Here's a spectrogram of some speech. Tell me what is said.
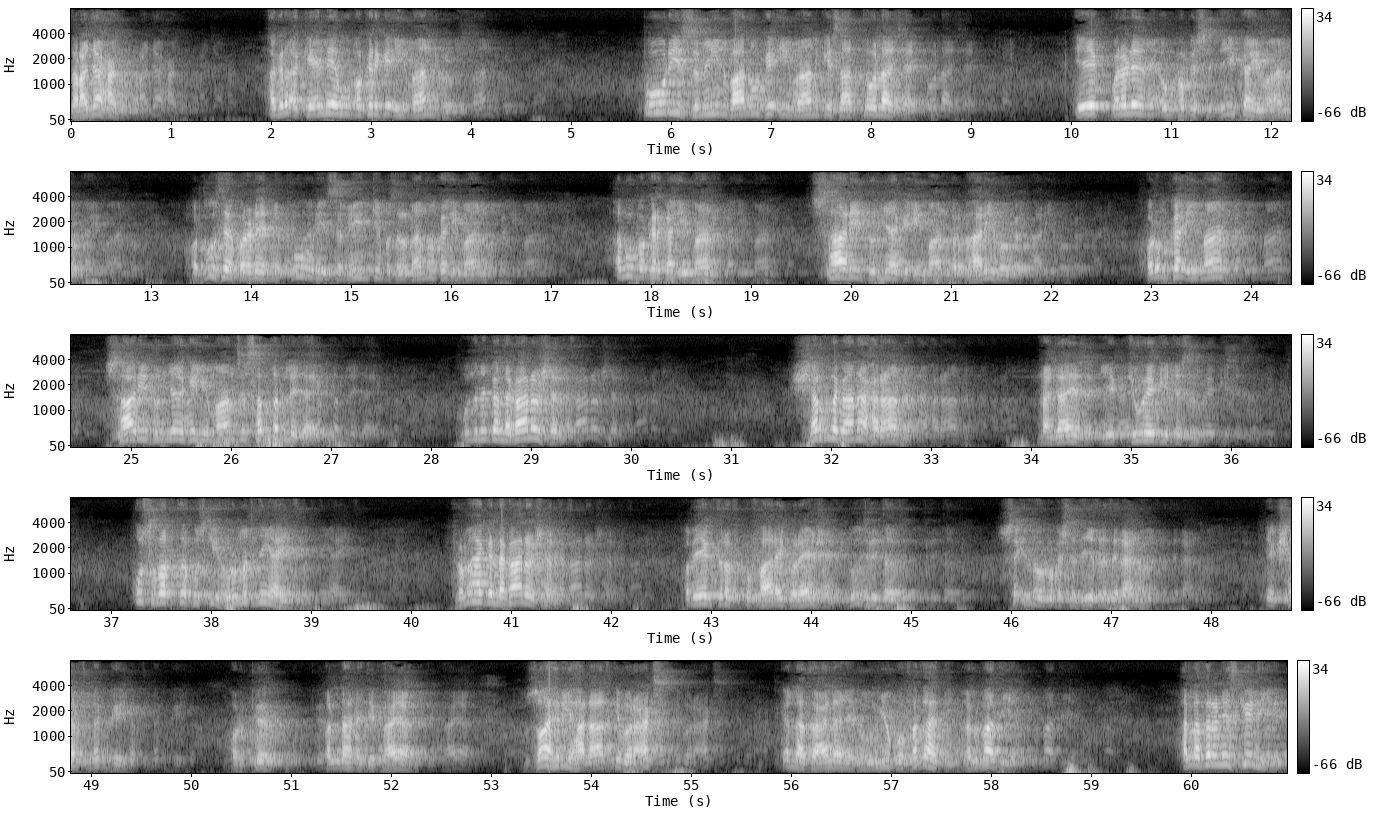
الارض دراجہ اگر اکیلے ابو بکر کے ایمان کو پوری زمین والوں کے ایمان کے ساتھ تولا جائے، ایک پلڑے میں ابو بکر صدیق کا ایمان ہو اور دوسرے پلڑے میں پوری زمین کے مسلمانوں کا ایمان ہو، ابو بکر کا ایمان ساری دنیا کے ایمان پر بھاری ہوگا اور ان کا ایمان ساری دنیا کے ایمان سے سبقت لے جائے گی انہوں نے کہا، لگا لو شرط۔ شرط لگانا حرام ہے۔ ناجائز ہے۔ یہ ایک جوئے کی قسم۔ اس وقت تک اس کی حرمت نہیں آئی تھی۔ فرمایا کہ لگا لو شرط۔ اب ایک طرف کفار قریش ہے دوسری طرف سعید بکر صدیق رضی اللہ عنہ۔ ایک شرط لگ گئی۔ اور پھر اللہ نے دکھایا۔ ظاہری حالات کے برعکس کہ اللہ تعالیٰ نے رومیوں کو فتح دی، غلبہ دیا۔ اللہ تعالیٰ نے اس کے لیے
